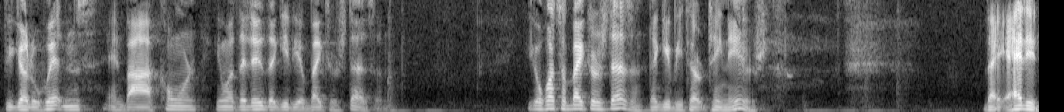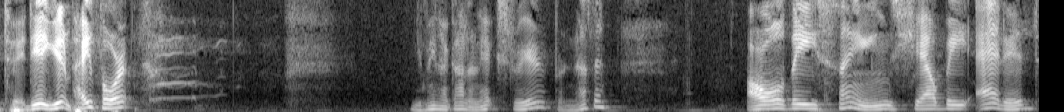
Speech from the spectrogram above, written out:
If you go to Whitten's and buy corn, you know what they do? They give you a baker's dozen. You go, what's a baker's dozen? They give you 13 ears. They added to it. You didn't pay for it. You mean I got an extra ear for nothing? All these things shall be added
